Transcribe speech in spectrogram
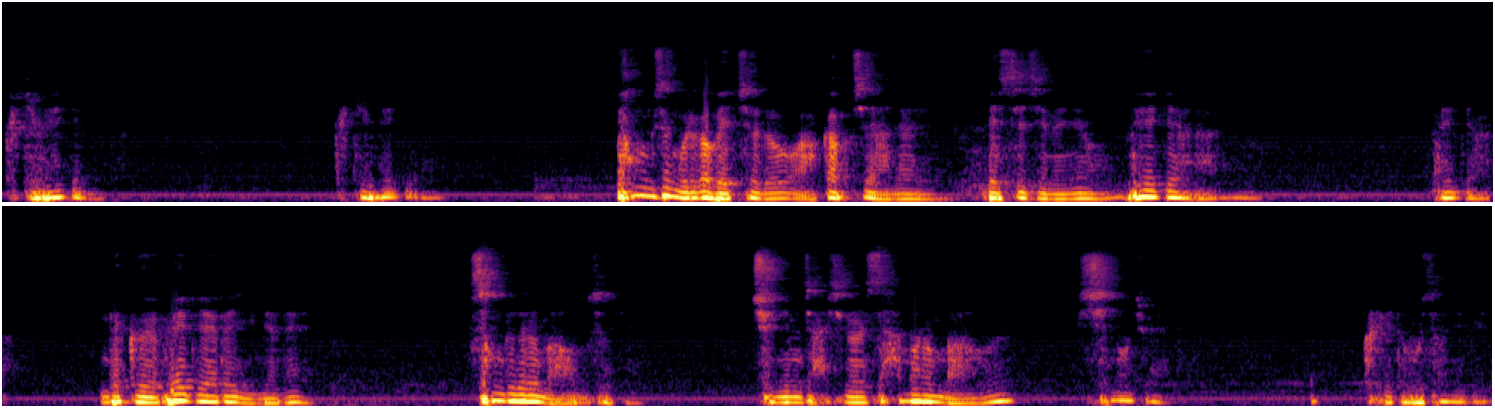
그게 회개입니다. 그게 회개예요. 평생 우리가 외쳐도 아깝지 않을 메시지는요, 회개하라. 회개하라. 근데 그 회개하라의 이면에 성도들 마음속에 주님 자신을 사모하는 마음을 심어줘야 돼요. 그게 더 우선입니다.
